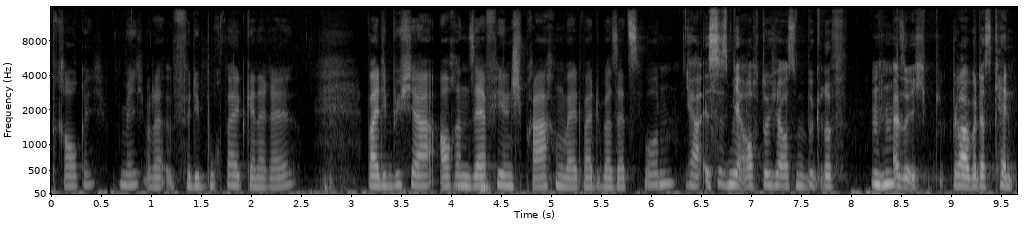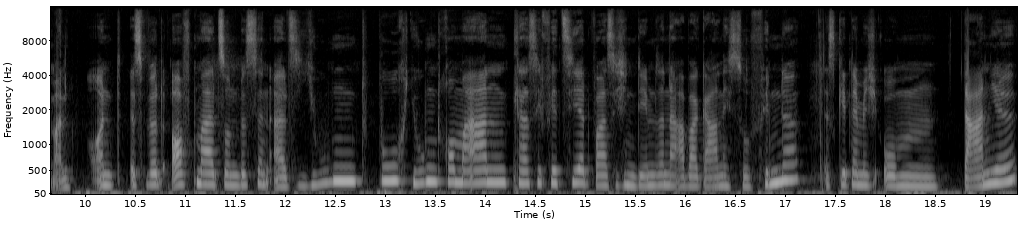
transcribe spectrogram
traurig für mich oder für die Buchwelt generell, weil die Bücher auch in sehr vielen Sprachen weltweit übersetzt wurden. Ja, ist es mir auch durchaus ein Begriff. Also ich glaube, das kennt man. Und es wird oftmals so ein bisschen als Jugendbuch, Jugendroman klassifiziert, was ich in dem Sinne aber gar nicht so finde. Es geht nämlich um Daniel.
